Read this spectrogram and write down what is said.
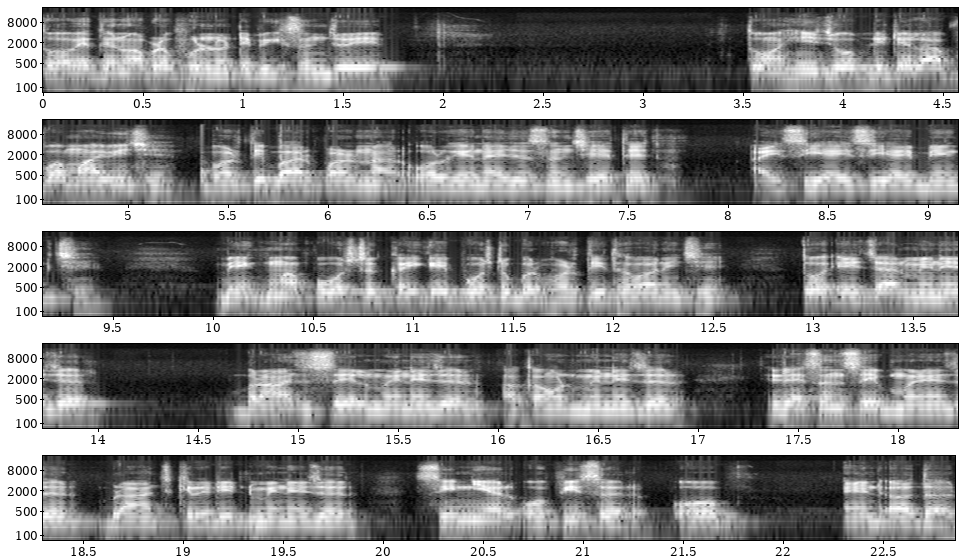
તો હવે તેનું આપણે ફૂલ નોટિફિકેશન જોઈએ. તો અહીં જોબ ડિટેલ આપવામાં આવી છે. ભરતી બહાર પાડનાર ઓર્ગેનાઇઝેશન છે, તે આઈસીઆઈસીઆઈ બેંક છે. બેંકમાં પોસ્ટ કઈ કઈ પોસ્ટ ઉપર ભરતી થવાની છે. તો HR manager branch sale manager account manager relationship manager branch credit manager senior officer of and other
